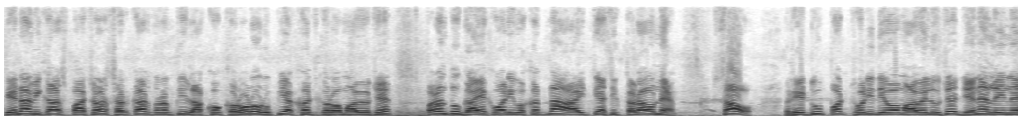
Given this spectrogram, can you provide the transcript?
તેના વિકાસ પાછળ સરકાર તરફથી લાખો કરોડો રૂપિયા ખર્ચ કરવામાં આવ્યો છે. પરંતુ ગાયકવાડી વખતના આ ઐતિહાસિક તળાવને સાવ રેઢું પટ છોડી દેવામાં આવેલું છે, જેને લઈને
